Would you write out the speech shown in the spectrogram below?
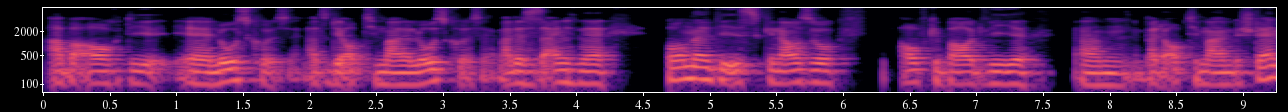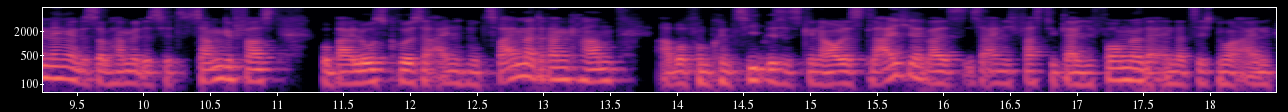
aber auch die äh, Losgröße, also die optimale Losgröße, weil das ist eigentlich eine Formel, die ist genauso aufgebaut wie ähm, bei der optimalen Bestellmenge. Deshalb haben wir das hier zusammengefasst, wobei Losgröße eigentlich nur zweimal dran kam. Aber vom Prinzip ist es genau das gleiche, weil es ist eigentlich fast die gleiche Formel. Da ändert sich nur ein,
